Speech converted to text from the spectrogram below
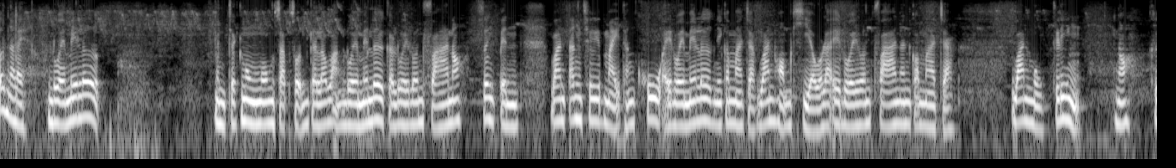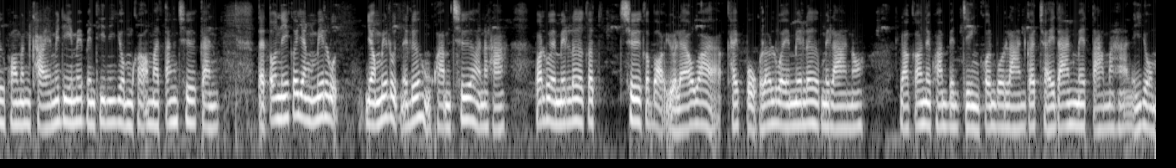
ต้นอะไร รวยไม่เลิก มันจะงงงสับสนกันระหว่างรวยไม่เลิกกับรวยล้นฟ้าเนาะซึ่งเป็นว่านตั้งชื่อใหม่ทั้งคู่ไอ้รวยไม่เลิกนี่ก็มาจากว่านหอมเขียวและไอ้รวยล้นฟ้านั่นก็มาจากว่านหมูกลิ้งเนาะ คือพอมันขายไม่ดีไม่เป็นที่นิยมเขาเอามาตั้งชื่อกัน แต่ต้นนี้ก็ยังไม่หลุดยังไม่หลุดในเรื่องของความเชื่อนะคะ เพราะรวยไม่เลิกก็ชื่อก็บอกอยู่แล้วว่าใครปลูกแล้วรวยไม่เลิกไม่ลาเนาะแล้วก็ในความเป็นจริงคนโบราณก็ใช้ด้านเมตตามหานิยม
